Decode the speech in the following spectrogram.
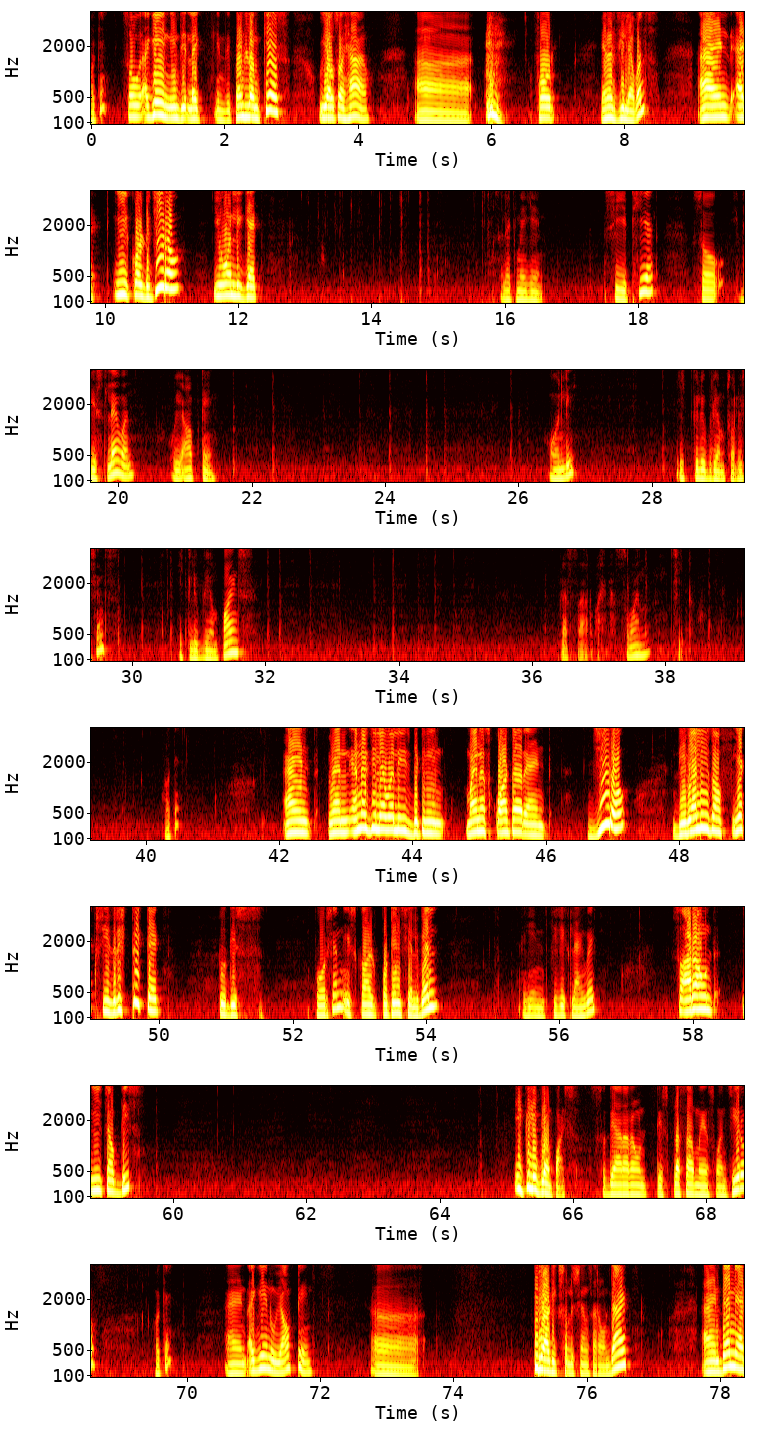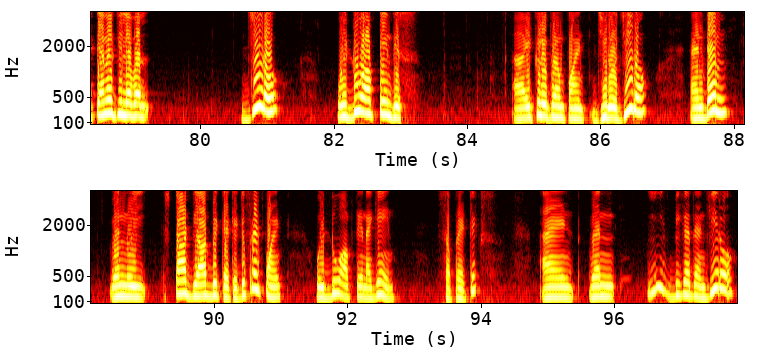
Okay. So, again in the like in the pendulum case we also have uh, 4 energy levels and at E equal to 0 you only get. So, let me again see it here. So, this level we obtain only equilibrium solutions, equilibrium points plus or minus 1 0. Okay. And when energy level is between minus quarter and 0, the values of x is restricted to this portion it is called potential well in physics language. So, around each of these equilibrium points. So, they are around this plus or minus 1 0 okay. and again we obtain uh, periodic solutions around that and then at energy level 0 we do obtain this uh, equilibrium point 0 0 and then when we start the orbit at a different point we do obtain again separatrix and when E is bigger than 0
